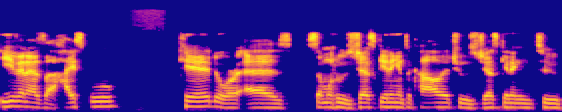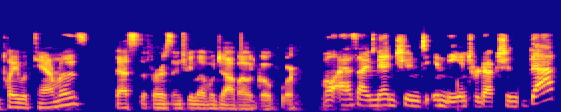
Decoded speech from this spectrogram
even as a high school kid or as someone who's just getting into college, who's just getting to play with cameras. That's the first entry level job I would go for. Well, as I mentioned in the introduction, that's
